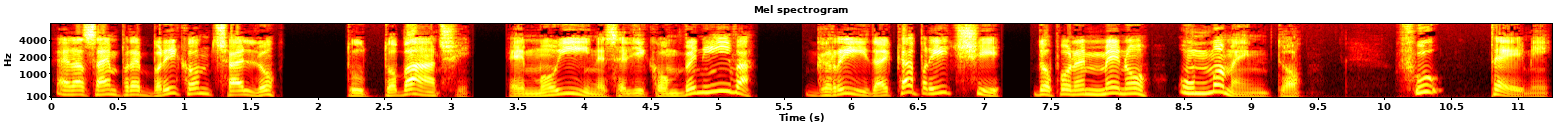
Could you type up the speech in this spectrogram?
era sempre briconcello, tutto baci e moine se gli conveniva, grida e capricci dopo nemmeno un momento. Fu Temi,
